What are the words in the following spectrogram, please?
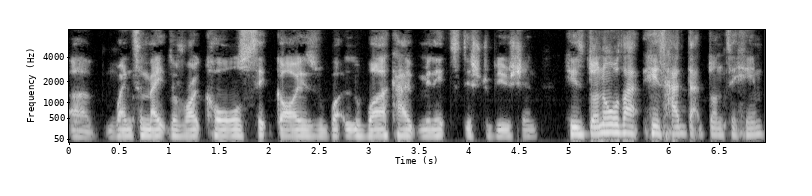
uh, when to make the right calls, sit guys, workout minutes distribution. He's done all that. He's had that done to him.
